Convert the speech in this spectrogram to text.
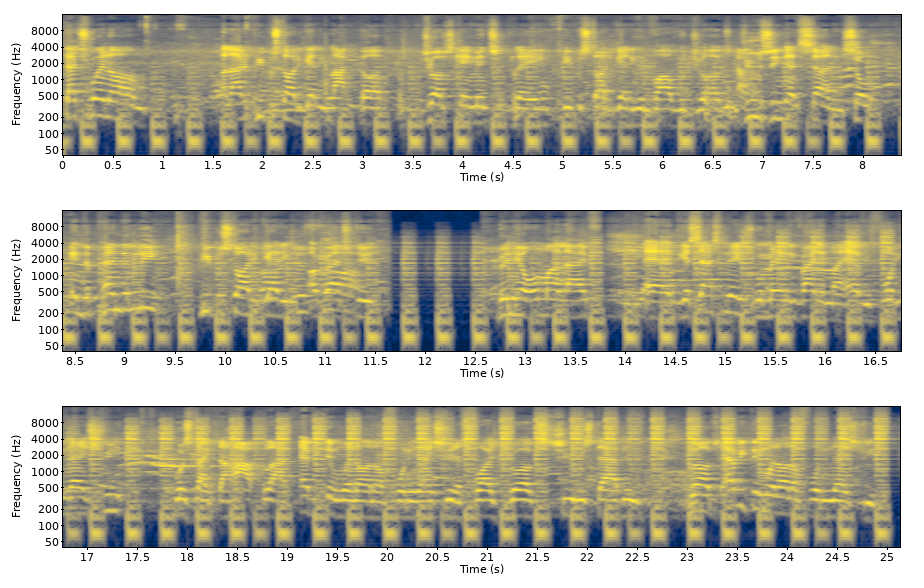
that's when um a lot of people started getting locked up. Drugs came into play. People started getting involved with drugs, using and selling. So independently, people started getting arrested. Been here all my life, and the assassinators were mainly right in Miami. 49th Street was like the hot block. Everything went on on 49th Street as far as drugs, shooting, stabbing, clubs. Everything went on on 49th Street.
